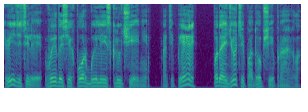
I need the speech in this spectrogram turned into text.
Видите ли, вы до сих пор были исключением, а теперь подойдете под общие правила.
